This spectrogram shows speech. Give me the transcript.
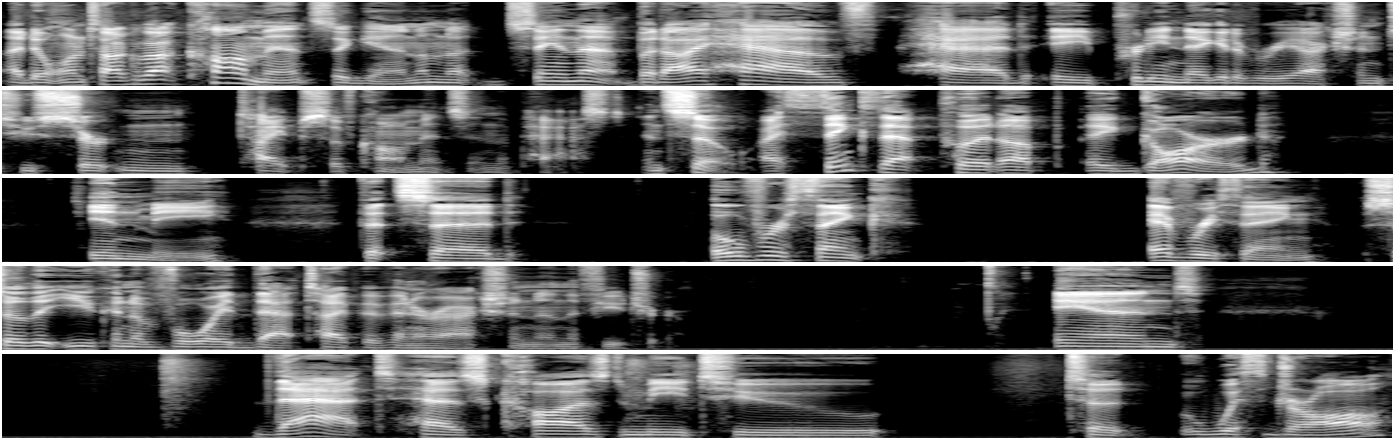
I don't want to talk about comments again. I'm not saying that, but I have had a pretty negative reaction to certain types of comments in the past. And so I think that put up a guard in me that said, overthink everything so that you can avoid that type of interaction in the future. And that has caused me to to withdraw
